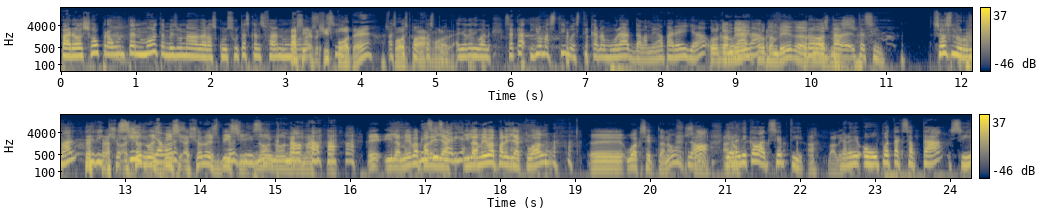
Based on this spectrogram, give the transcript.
però això ho pregunten molt, també és una de les consultes que ens fan molt... Ah, sí, així es pot, eh? Es, pot, es pot, Ah, es pot. Allò que diuen, clar, jo m'estimo, estic enamorat de la meva parella, o Però també- enamorada, però també de però dues més. sí. Això és normal? Jo dic, Això, sí, això, no és llavors... bici, això no és bici. No, no, no. no. no. Eh, i, la meva Bici parella, seria- I la meva parella actual eh, ho accepta, no? Sí. No, Ah, jo no dic que ho accepti. Ah, vale. No dic, o ho pot acceptar, sí.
